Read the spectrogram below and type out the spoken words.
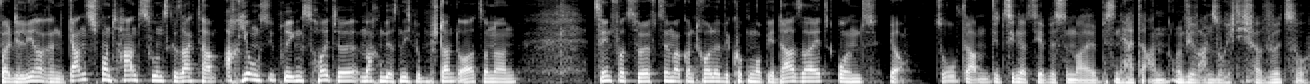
weil die Lehrerin ganz spontan zu uns gesagt haben, ach Jungs, übrigens, heute machen wir es nicht mit dem Standort, sondern 10 vor 12 Zimmerkontrolle, wir gucken, ob ihr da seid und ja, so, wir, haben, wir ziehen jetzt hier ein bisschen mal ein bisschen Härte an und wir waren so richtig verwirrt, so,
